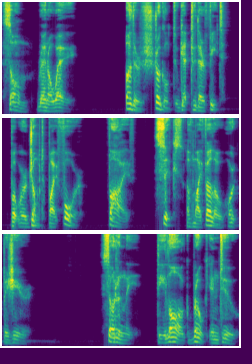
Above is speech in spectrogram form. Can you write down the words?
Some ran away. Others struggled to get to their feet, but were jumped by four, five, six of my fellow Hork-Bajir. Suddenly, the log broke in two.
